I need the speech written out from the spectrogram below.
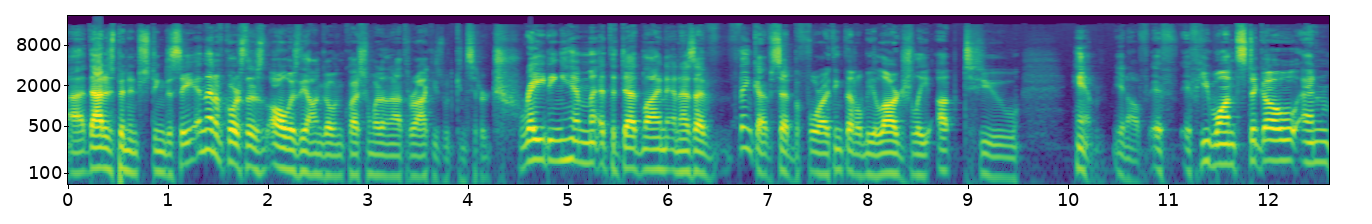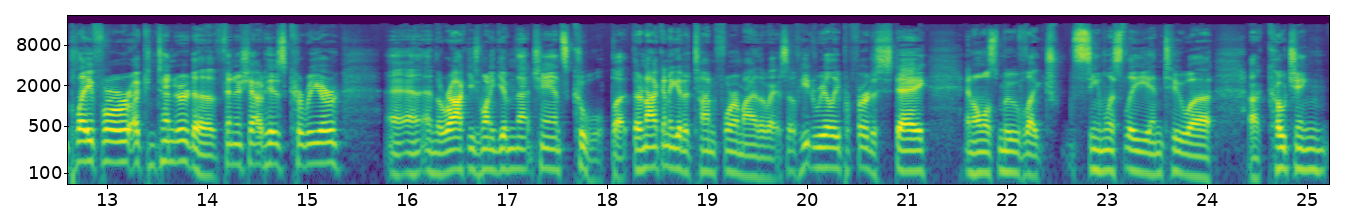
uh, that has been interesting to see. And then, of course, there's always the ongoing question whether or not the Rockies would consider trading him at the deadline. And as I think I've said before, I think that'll be largely up to him. You know, if if he wants to go and play for a contender to finish out his career, and, and the Rockies want to give him that chance, cool. But they're not going to get a ton for him either way. So if he'd really prefer to stay and almost move like tr- seamlessly into a, a coaching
